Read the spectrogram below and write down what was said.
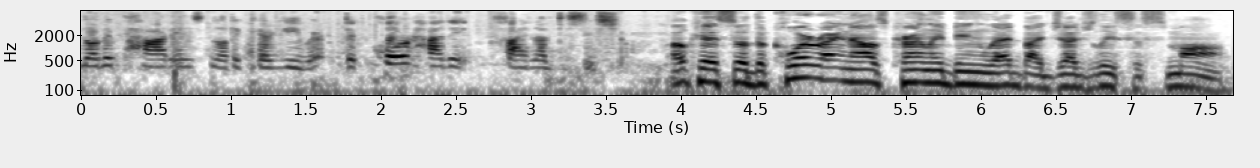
not the parents, not the caregiver. The court had a final decision. Okay, so the court right now is currently being led by Judge Lisa Small.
